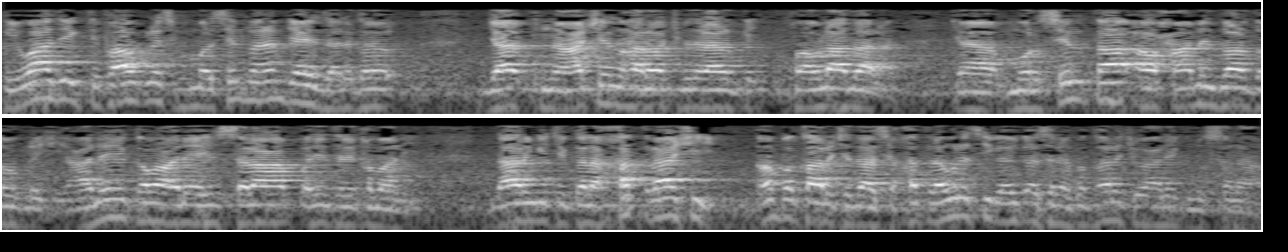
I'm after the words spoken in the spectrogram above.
کہ واز اکتفاء کلس مرسل بنم جائز ہے۔ لیکن جا ناشن ہر وچ بدران کی اولاد دار کیا مرسل تا او حامل دار تو کلش علیک و علیہ السلام، پدی طریقہ مانی۔ دارنگی چکلا خط راشی۔ اب بکار چدا سے خط راول سی گئی کسر بکار چ علیکم السلام.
